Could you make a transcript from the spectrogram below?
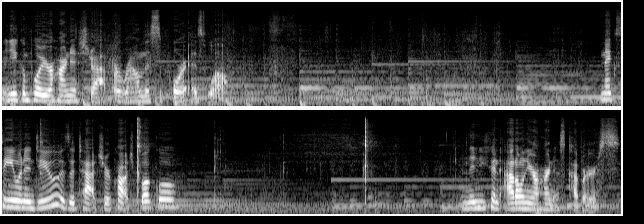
And you can pull your harness strap around the support as well. Next thing you want to do is attach your crotch buckle. And then you can add on your harness covers.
